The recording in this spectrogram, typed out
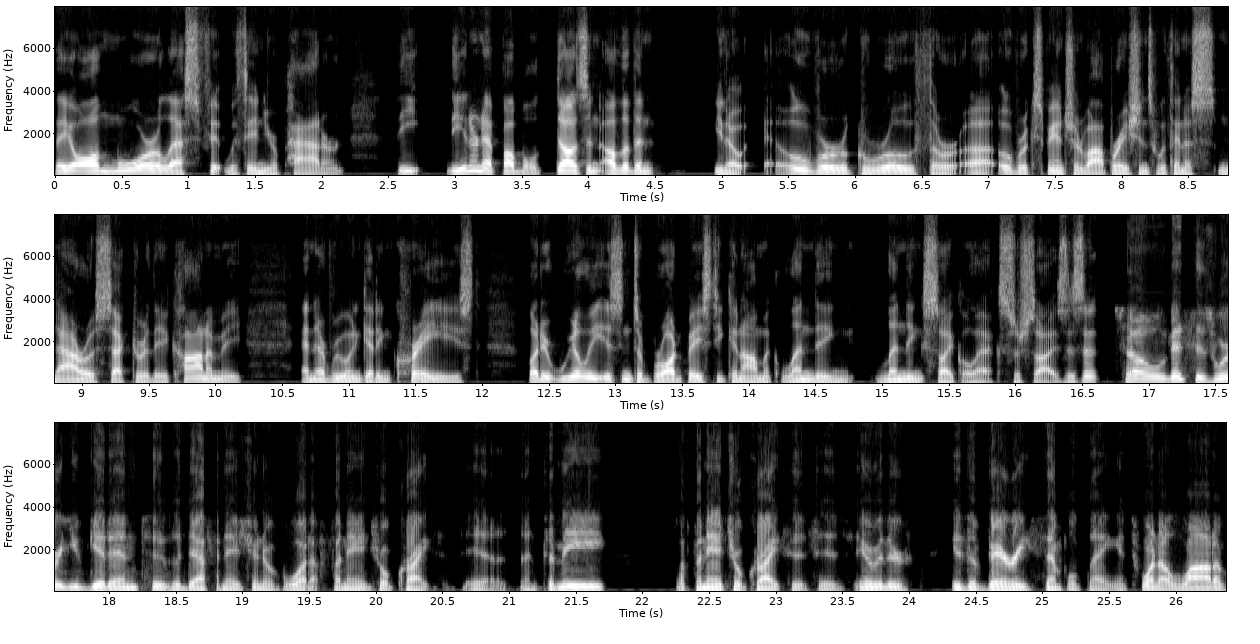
they all more or less fit within your pattern. The the internet bubble doesn't, other than you know overgrowth or uh, overexpansion of operations within a narrow sector of the economy and everyone getting crazed but it really isn't a broad-based economic lending lending cycle exercise, is it? So this is where you get into the definition of what a financial crisis is. And to me, a financial crisis is either is a very simple thing. It's when a lot of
